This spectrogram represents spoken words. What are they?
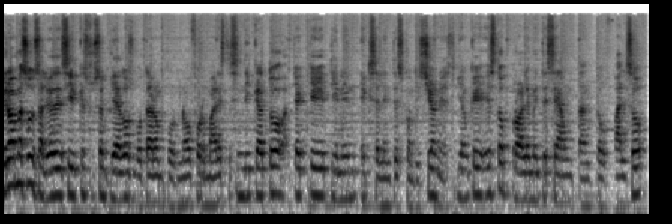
Pero Amazon salió a decir que sus empleados votaron por no formar este sindicato, ya que tienen excelentes condiciones. Y aunque esto probablemente sea un tanto falso,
